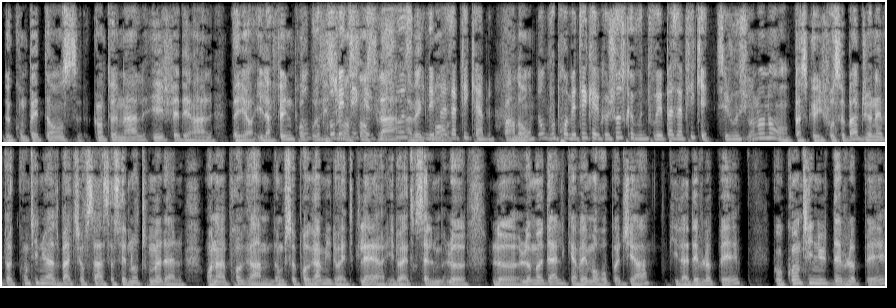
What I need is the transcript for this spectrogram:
de compétences cantonales et fédérales. D'ailleurs, il a fait une proposition en ce sens-là avec qui n'est pas applicable. Pardon. Donc vous promettez quelque chose que vous ne pouvez pas appliquer, si je vous suis. Non, non, non, parce qu'il faut se battre. Genève doit continuer à se battre sur ça. Ça, c'est notre modèle. On a un programme, donc ce programme, il doit être clair. Il doit être le le, le modèle qu'avait Moropogia, qu'il a développé, qu'on continue de développer.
